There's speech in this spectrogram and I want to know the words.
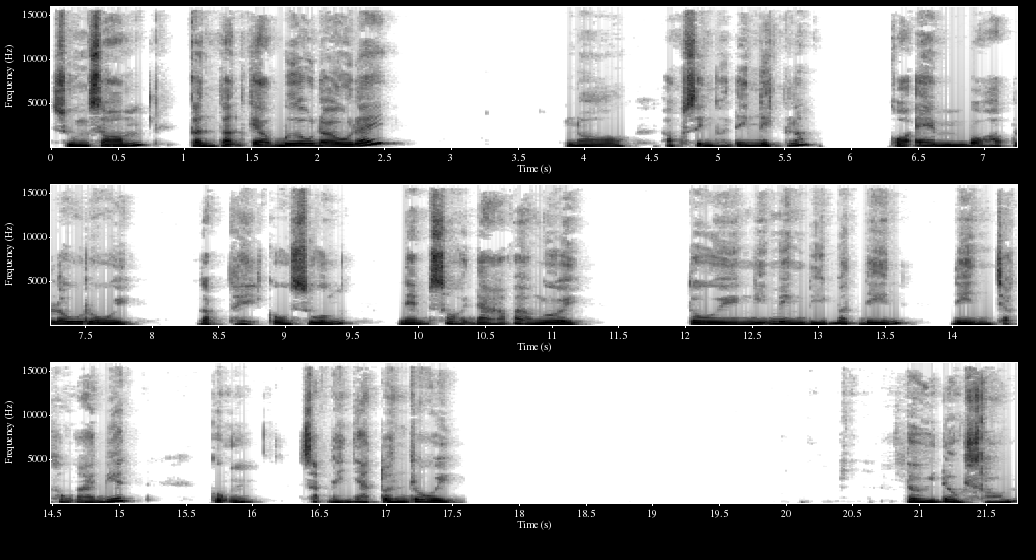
xuống xóm, cẩn thận kẻo bươu đầu đấy. Nó, học sinh ở đây nghịch lắm. Có em bỏ học lâu rồi, gặp thầy cô xuống, ném sỏi đá vào người. Tôi nghĩ mình bí mật đến, nên chắc không ai biết. Cũng sắp đến nhà Tuấn rồi. Tới đầu xóm,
